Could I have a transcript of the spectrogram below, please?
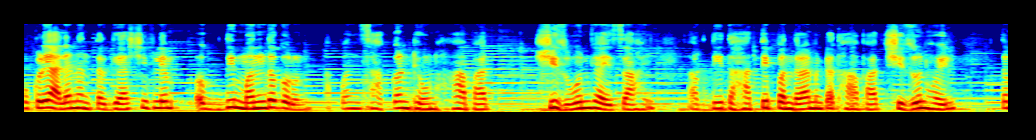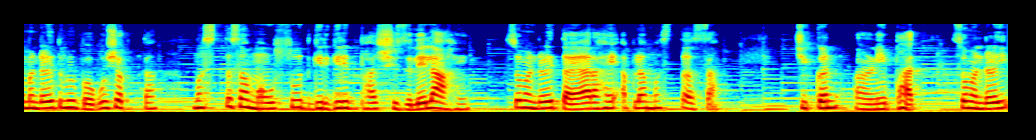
उकळी आल्यानंतर गॅसची फ्लेम अगदी मंद करून आपण झाकण ठेवून हा भात शिजवून घ्यायचा आहे. अगदी दहा ते पंधरा मिनटात हा भात शिजून होईल. तर मंडळी तुम्ही बघू शकता मस्त असा मौसूद गिरगिरीत भात शिजलेला आहे. सो मंडळी तयार आहे आपला मस्त असा चिकन आणि भात. सो मंडळी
